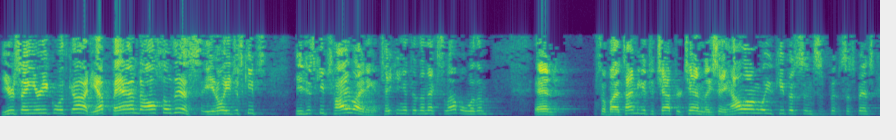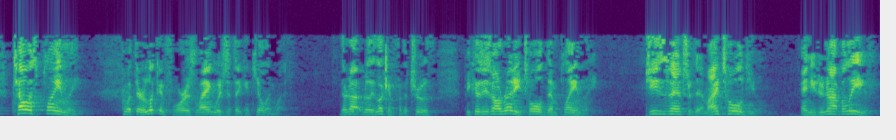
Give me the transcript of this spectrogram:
You're saying you're equal with God. Yep, and also this. You know, he just keeps he just keeps highlighting it, taking it to the next level with him. And so by the time you get to chapter 10, they say, How long will you keep us in suspense? Tell us plainly. What they're looking for is language that they can kill him with. They're not really looking for the truth because he's already told them plainly. Jesus answered them, I told you, and you do not believe.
